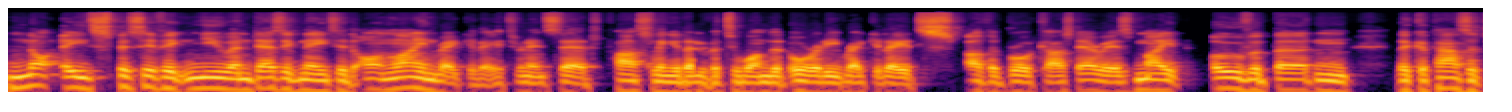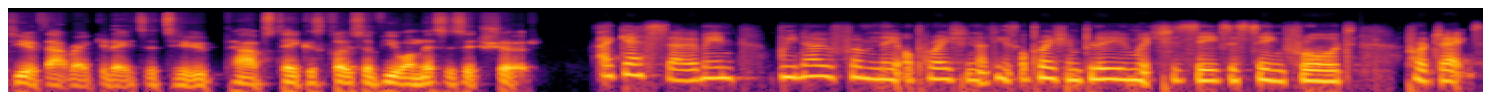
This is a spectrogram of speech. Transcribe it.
not a specific new and designated online regulator and instead parceling it over to one that already regulates other broadcast areas might overburden the capacity of that regulator to perhaps take as close a view on this as it should. I guess so. I mean, we know from the operation, I think it's Operation Bloom, which is the existing fraud project,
